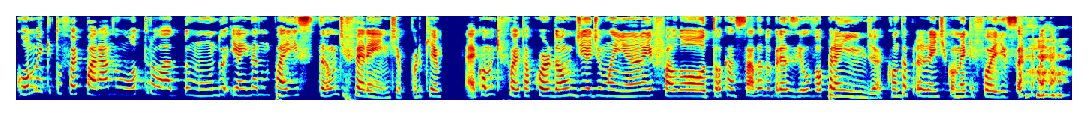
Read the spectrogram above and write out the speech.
Como é que tu foi parar no outro lado do mundo e ainda num país tão diferente? Porque É, como que foi? Tu acordou um dia de manhã e falou, tô cansada do Brasil, vou pra Índia. Conta pra gente como é que foi isso.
